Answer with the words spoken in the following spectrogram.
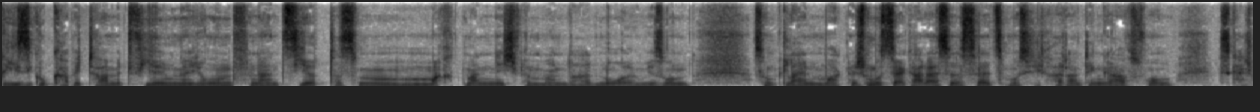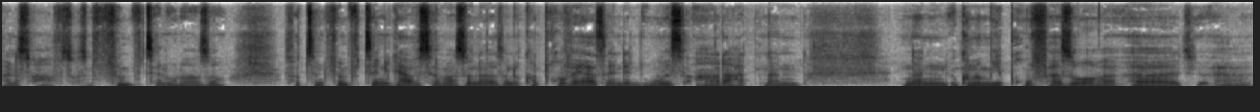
Risikokapital, mit vielen Millionen finanziert. Das macht man nicht, wenn man da nur irgendwie so einen, so einen kleinen Markt. Ich musste ja gerade, als du das erzählst, muss ich gerade an denken, gab es vor, ich weiß gar nicht, wann das war, 2015 oder so, 14, 15 gab es ja mal so eine, so eine Kontroverse in den USA, da hat ein, ein Ökonomieprofessor äh, äh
